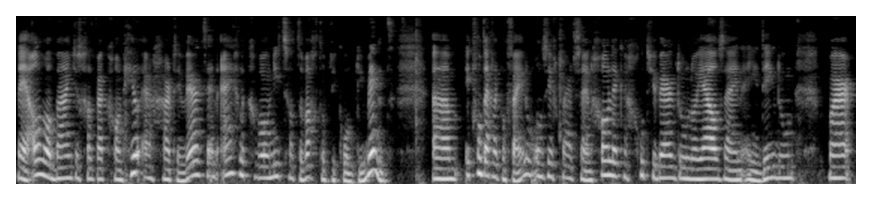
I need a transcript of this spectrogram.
nou ja, allemaal baantjes gehad waar ik gewoon heel erg hard in werkte. En eigenlijk gewoon niet zat te wachten op die compliment. Um, ik vond het eigenlijk wel fijn om onzichtbaar te zijn. Gewoon lekker goed je werk doen, loyaal zijn en je ding doen. Maar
